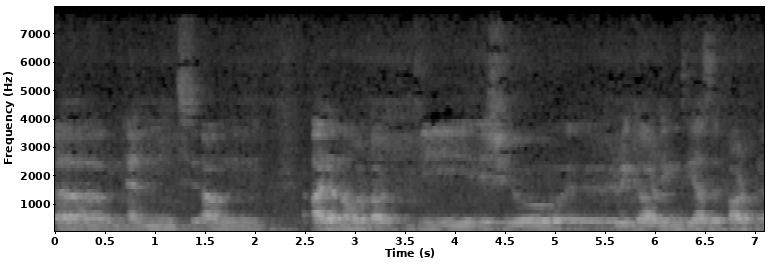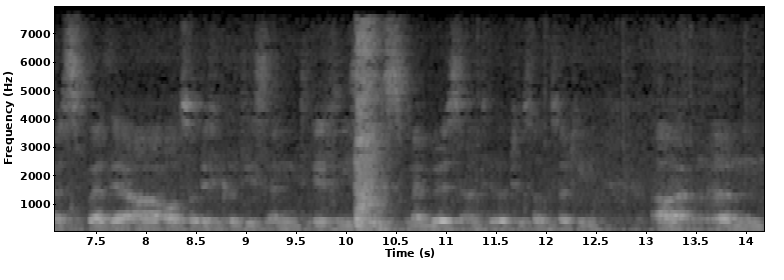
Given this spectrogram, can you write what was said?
Um, and um, I don't know about the issue uh, regarding the other partners, where there are also difficulties, and if these six members until 2013 are um,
